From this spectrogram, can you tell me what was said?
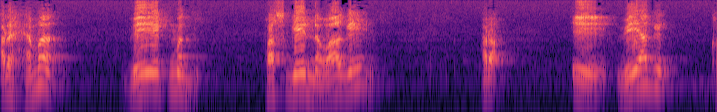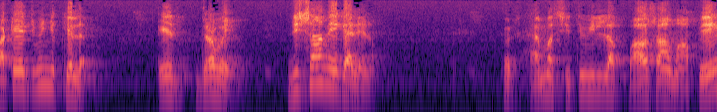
අර හැම වේයක්ම පස් ගේන්න වාගේ අර ඒ වේයගේ කටේ තිබෙන කෙල ඒ ද්‍රවය නිසා මේක ඇලෙනවා. ඒත් හැම සිතුවිල්ලක් පාසාම අපේ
